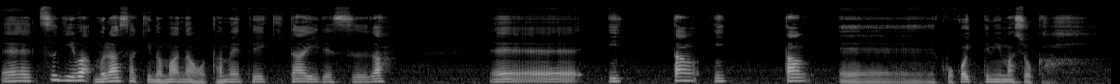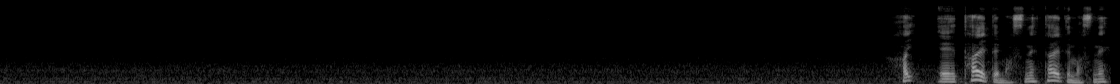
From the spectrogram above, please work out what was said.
えー、次は紫のマナを貯めていきたいですが、えー、一旦、一旦、えー、ここ行ってみましょうか。はい、えー耐えてますね。耐えてますね。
